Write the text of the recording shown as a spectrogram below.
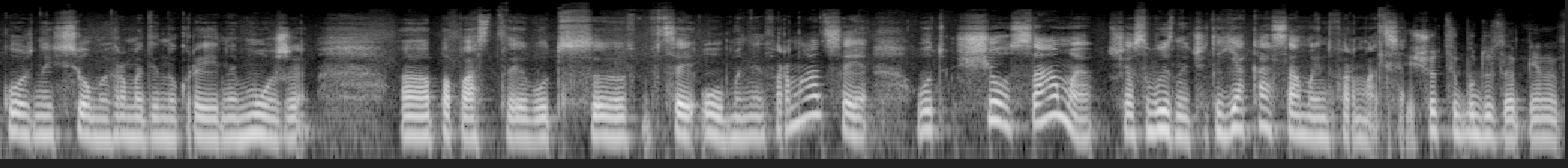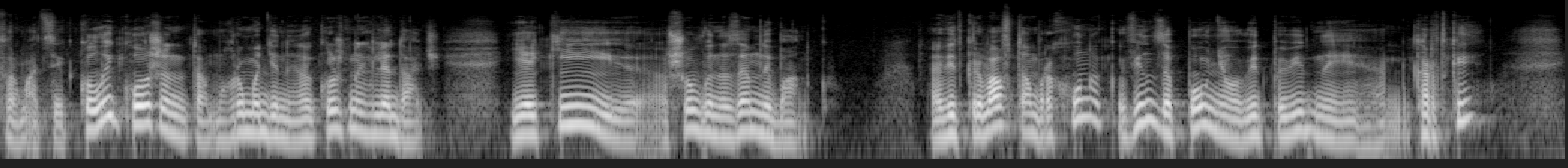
Кожний сьомий громадян України може е, попасти от е, в цей обмін інформації. От що саме зараз визначити, яка саме інформація? Що це буде за обмін інформації? Коли кожен там громадянин, кожен глядач, який йшов в іноземний банк, відкривав там рахунок, він заповнював відповідні картки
